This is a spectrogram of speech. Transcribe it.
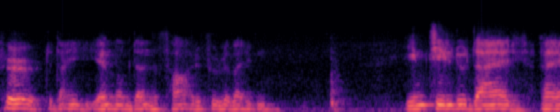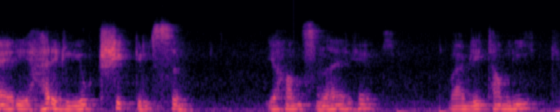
førte deg gjennom denne farefulle verden, inntil du der er i herliggjort skikkelse i hans nærhet og er blitt ham lik.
